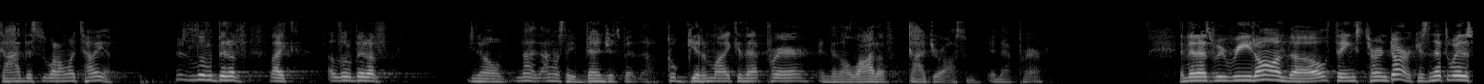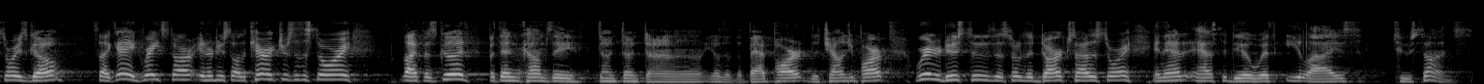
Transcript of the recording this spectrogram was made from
God, this is what I want to tell you. There's a little bit of, like, a little bit of, you know, not, I don't want to say vengeance, but uh, go get him like in that prayer. And then a lot of, God, you're awesome in that prayer. And then as we read on, though, things turn dark. Isn't that the way the stories go? It's like, hey, great start, introduce all the characters of the story, life is good, but then comes the dun dun dun, you know, the, the bad part, the challenging part. We're introduced to the sort of the dark side of the story, and that has to deal with Eli's two sons.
